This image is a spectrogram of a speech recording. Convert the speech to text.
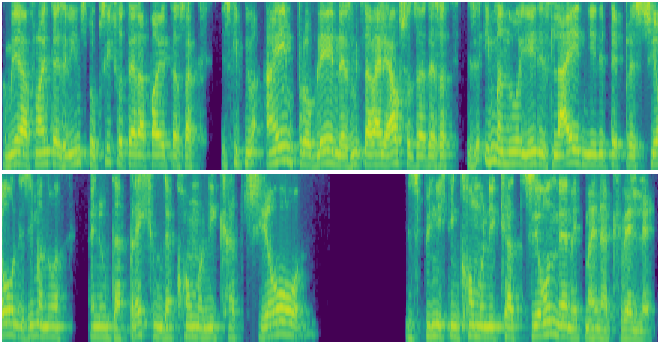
Und mir ein Freund, der ist in Innsbruck Psychotherapeut, der sagt, es gibt nur ein Problem, der ist mittlerweile auch schon der sagt, es ist immer nur jedes Leiden, jede Depression ist immer nur eine Unterbrechung der Kommunikation. Ich bin nicht in Kommunikation mehr mit meiner Quelle.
